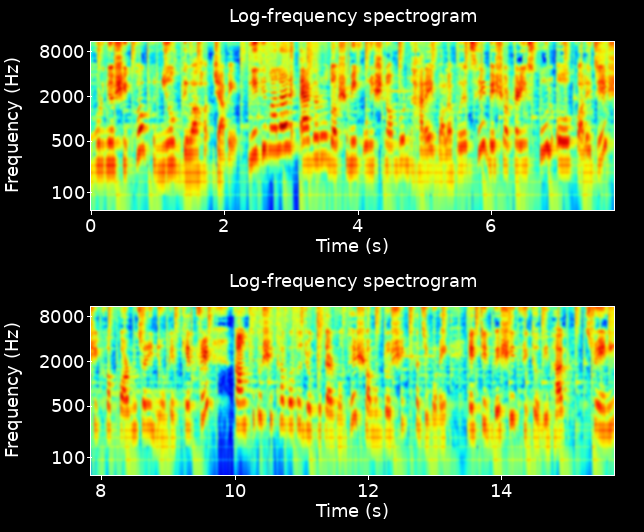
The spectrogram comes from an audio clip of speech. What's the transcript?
ধর্মীয় শিক্ষক নিয়োগ দেওয়া যাবে। নীতিমালার এগারো দশমিক উনিশ নম্বর ধারায় বলা হয়েছে, বেসরকারি স্কুল ও কলেজে শিক্ষক কর্মচারী নিয়োগের ক্ষেত্রে কাঙ্ক্ষিত শিক্ষাগত যোগ্যতার মধ্যে সমগ্র শিক্ষা জীবনে একটির বেশি তৃতীয় বিভাগ, শ্রেণি,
